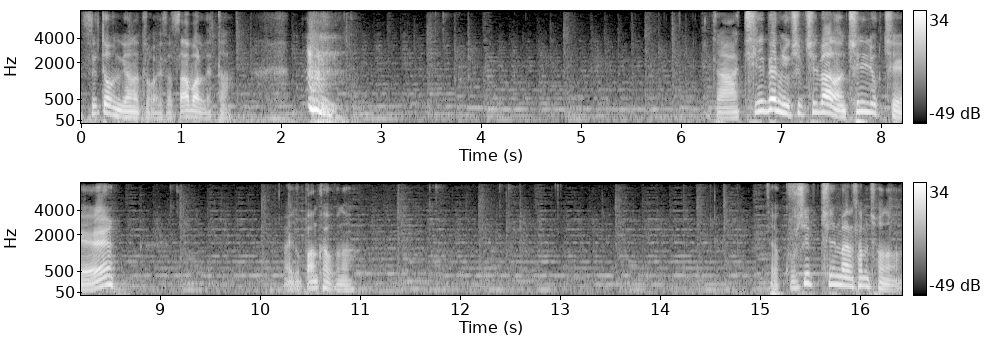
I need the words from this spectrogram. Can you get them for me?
쓸데없는 게 하나 들어가 있어 사발레타 자 767만원 767 아 이거 빵카구나. 자 97만 3천원.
